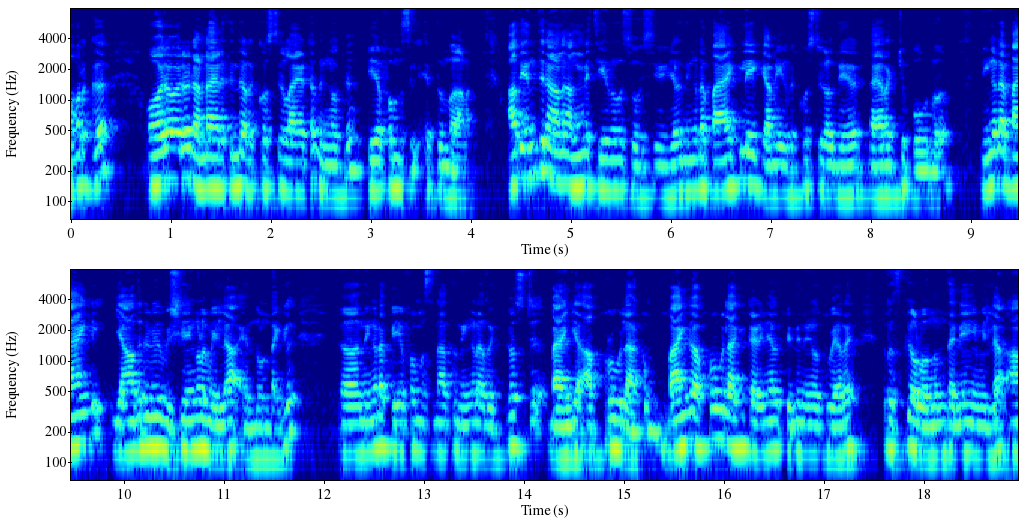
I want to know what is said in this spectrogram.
അവർക്ക് ഓരോരോ രണ്ടായിരത്തിന്റെ റിക്വസ്റ്റുകളായിട്ട് നിങ്ങൾക്ക് പി എഫ് എസിൽ എത്തുന്നതാണ്. അത് എന്തിനാണ് അങ്ങനെ ചെയ്യുന്നത് ചോദിച്ചു കഴിഞ്ഞാൽ നിങ്ങളുടെ ബാങ്കിലേക്കാണ് ഈ റിക്വസ്റ്റുകൾ ഡയറക്റ്റ് പോകുന്നത്. നിങ്ങളുടെ ബാങ്കിൽ യാതൊരു വിഷയങ്ങളും ഇല്ല എന്നുണ്ടെങ്കിൽ നിങ്ങളുടെ പി എഫ് എം എസിനകത്ത് നിങ്ങളുടെ റിക്വസ്റ്റ് ബാങ്ക് അപ്രൂവൽ ആക്കും ബാങ്ക് അപ്രൂവൽ ആക്കി കഴിഞ്ഞാൽ പിന്നെ നിങ്ങൾക്ക് വേറെ റിസ്കുകളൊന്നും തന്നെയുമില്ല. ആ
